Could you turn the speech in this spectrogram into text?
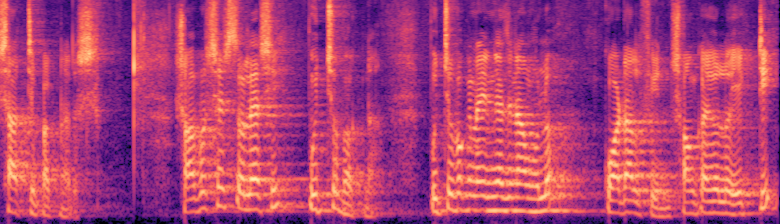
সাতটি রশ্মি। সর্বশেষ চলে আসি পুচ্ছ পাখনা। পুচ্ছ পাখনার ইংরাজি নাম হলো কডাল ফিন সংখ্যায় হলো একটি।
